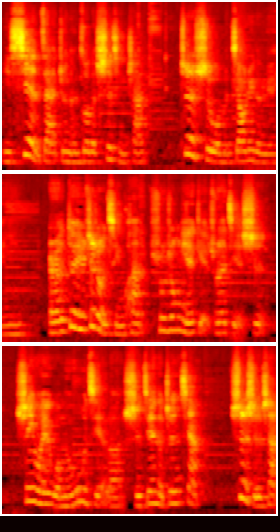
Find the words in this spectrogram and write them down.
你现在就能做的事情上，这是我们焦虑的原因。而对于这种情况，书中也给出了解释，是因为我们误解了时间的真相。事实上，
